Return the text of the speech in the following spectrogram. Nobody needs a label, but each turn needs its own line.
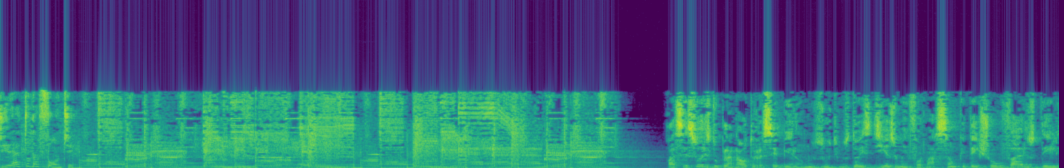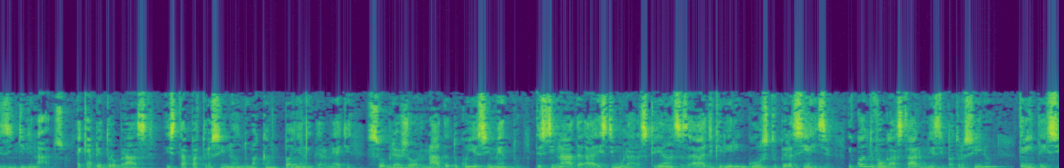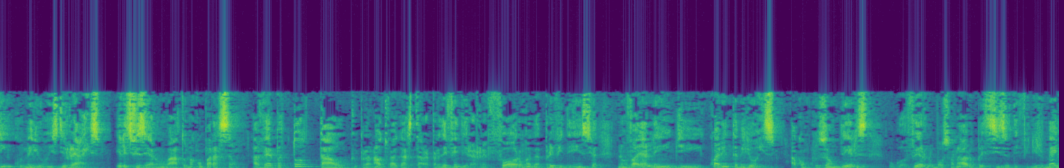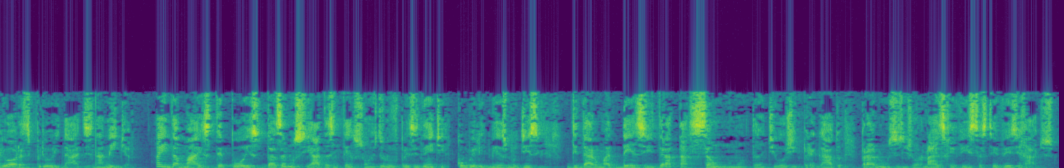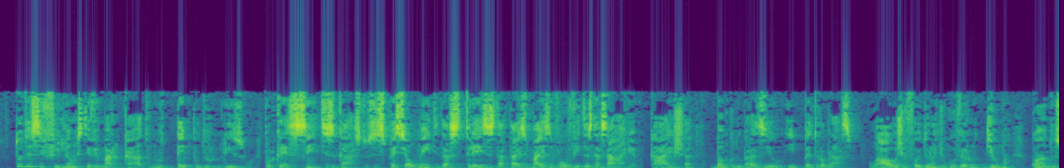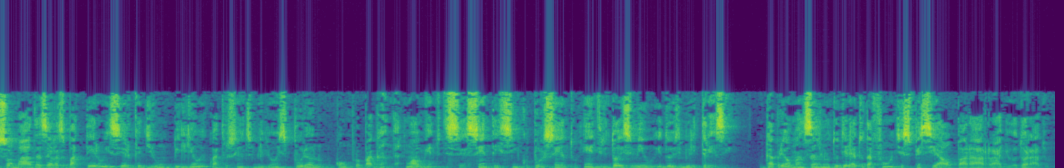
Direto da Fonte.
Assessores do Planalto receberam nos últimos dois dias uma informação que deixou vários deles indignados. É que a Petrobras está patrocinando uma campanha na internet sobre a jornada do conhecimento, destinada a estimular as crianças a adquirirem gosto pela ciência. E quanto vão gastar nesse patrocínio? 35 milhões de reais. Eles fizeram no ato uma comparação. A verba total que o Planalto vai gastar para defender a reforma da Previdência não vai além de 40 milhões. A conclusão deles, o governo Bolsonaro precisa definir melhor as prioridades na mídia. Ainda mais depois das anunciadas intenções do novo presidente, como ele mesmo disse, de dar uma desidratação no montante hoje empregado para anúncios em jornais, revistas, TVs e rádios. Todo esse filão esteve marcado no tempo do lulismo por crescentes gastos, especialmente das três estatais mais envolvidas nessa área: Caixa, Banco do Brasil e Petrobras. O auge foi durante o governo Dilma, quando, somadas, elas bateram em cerca de 1 bilhão e 400 milhões por ano com propaganda, um aumento de 65% entre 2000 e 2013. Gabriel Manzano, do Direto da Fonte, especial para a Rádio Eldorado.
